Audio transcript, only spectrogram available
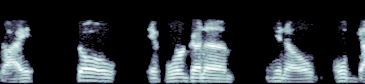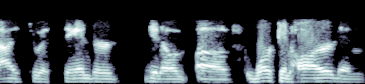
Right. So if we're going to, you know, hold guys to a standard, you know, of working hard and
